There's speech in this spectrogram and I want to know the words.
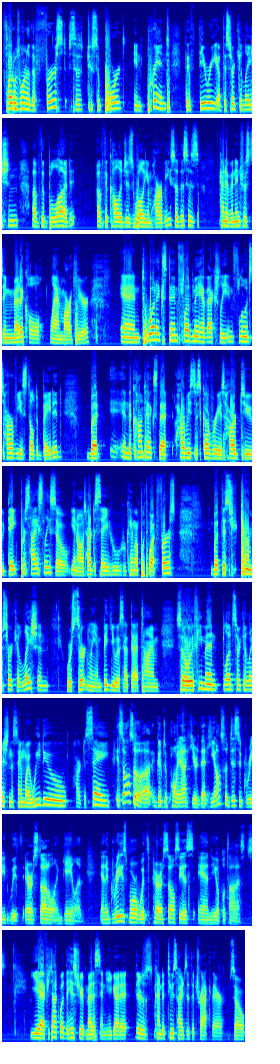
Fludd was one of the first to support in print the theory of the circulation of the blood of the college's William Harvey. So this is kind of an interesting medical landmark here. And to what extent Fludd may have actually influenced Harvey is still debated, but in the context that Harvey's discovery is hard to date precisely, so you know it's hard to say who, who came up with what first. But this term circulation was certainly ambiguous at that time. So if he meant blood circulation the same way we do, hard to say. It's also uh, good to point out here that he also disagreed with Aristotle and Galen and agrees more with Paracelsus and Neoplatonists. Yeah, if you talk about the history of medicine, you got it. There's kind of two sides of the track there. So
